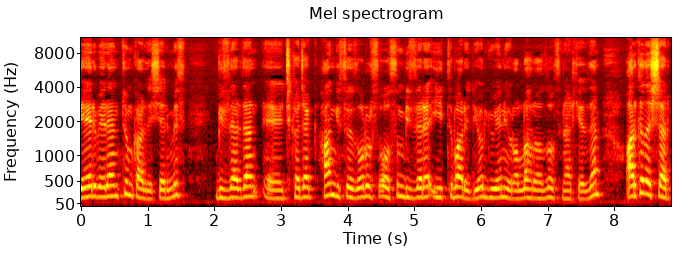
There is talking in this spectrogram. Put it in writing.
değer veren tüm kardeşlerimiz bizlerden e, çıkacak hangi söz olursa olsun bizlere itibar ediyor, güveniyor. Allah razı olsun herkesten. Arkadaşlar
